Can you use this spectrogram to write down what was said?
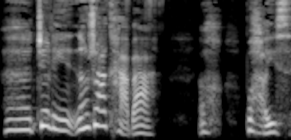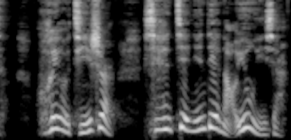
呃，这里能刷卡吧？哦，不好意思，我有急事儿，先借您电脑用一下。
